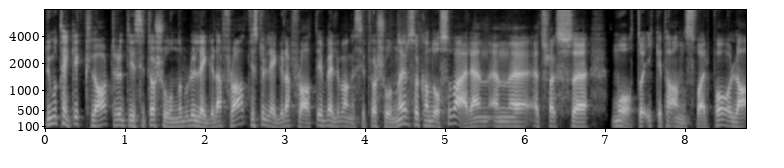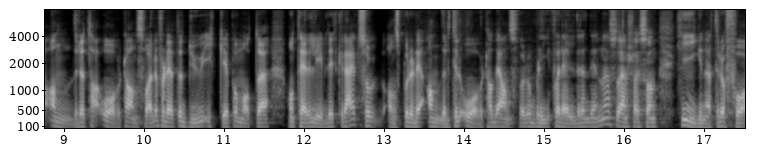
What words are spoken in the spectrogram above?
Du må tenke klart rundt de situasjonene hvor du legger deg flat. Hvis du legger deg flat i veldig mange situasjoner, så kan det også være en, en, et slags eh, måte å ikke ta ansvar på og la andre ta, overta ansvaret. Fordi at du ikke på en måte håndterer livet ditt greit, så ansporer det andre til å overta det ansvaret og bli foreldrene dine. Så det er en slags sånn higen etter å få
